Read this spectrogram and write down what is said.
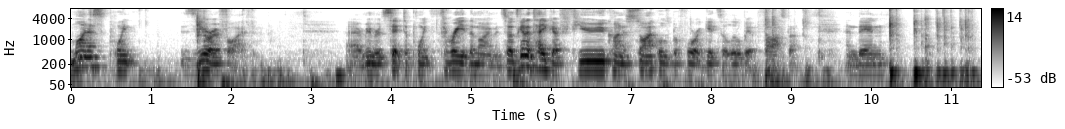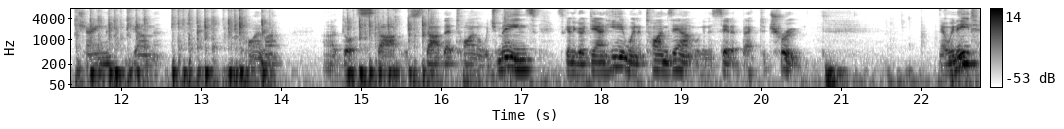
minus 0.05. Uh, remember it's set to 0.3 at the moment. So it's gonna take a few kind of cycles before it gets a little bit faster. And then chain gun timer uh, dot start will start that timer, which means it's gonna go down here. When it times out, we're gonna set it back to true. Now we need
